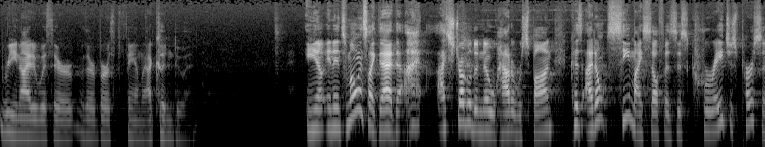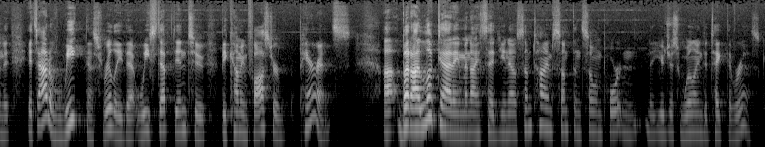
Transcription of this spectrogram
reunited with their, their birth family. I couldn't do it. You know, and it's moments like that that I, I struggle to know how to respond because I don't see myself as this courageous person. It, it's out of weakness, really, that we stepped into becoming foster parents. Uh, but I looked at him and I said, you know, sometimes something's so important that you're just willing to take the risk.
